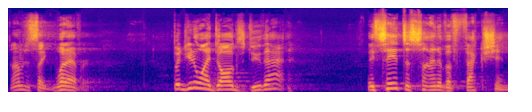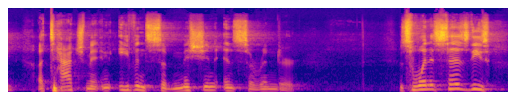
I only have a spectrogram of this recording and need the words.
And I'm just like, whatever. But you know why dogs do that? They say it's a sign of affection, attachment, and even submission and surrender. And so when it says these,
